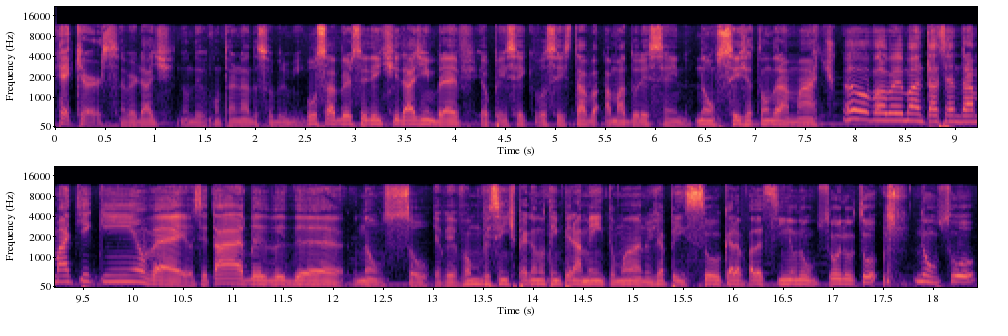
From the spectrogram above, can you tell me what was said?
hackers? Na verdade, não devo contar nada sobre mim. Vou saber sua identidade em breve. Eu pensei que você estava amadurecendo. Não seja tão dramático. Eu falo ele, mano, tá sendo dramatiquinho, velho. Você tá... Não sou. Quer ver? Vamos ver se a gente pega no temperamento, mano. Já pensou? O cara fala assim, eu não sou, não sou, não sou.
